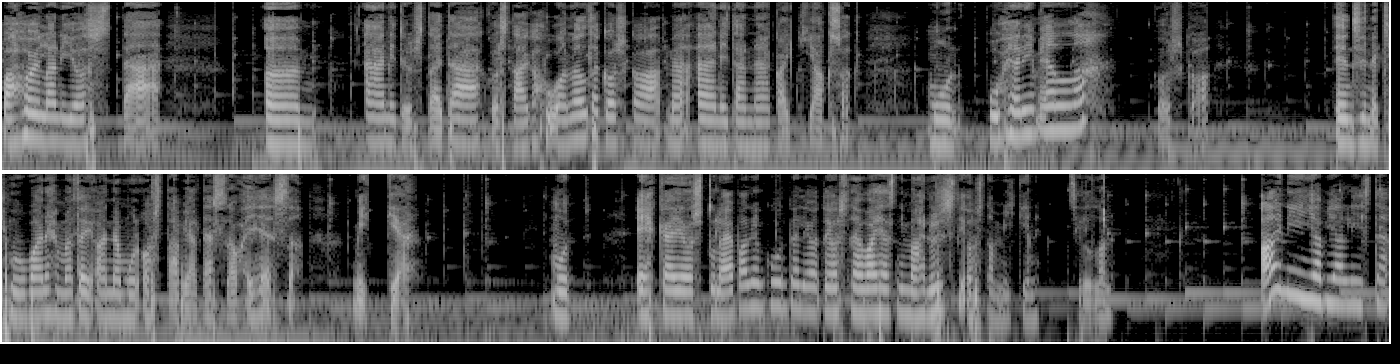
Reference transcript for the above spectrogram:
pahoillani, jos tää um, äänitys tai tää kuulostaa aika huonolta, koska mä äänitän nämä kaikki jaksot mun puhelimella, koska ensinnäkin mun vanhemmat ei anna mun ostaa vielä tässä vaiheessa mikkiä. Mut ehkä jos tulee paljon kuuntelijoita jossain vaiheessa, niin mahdollisesti ostan mikin silloin. Ai niin, ja vielä niistä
